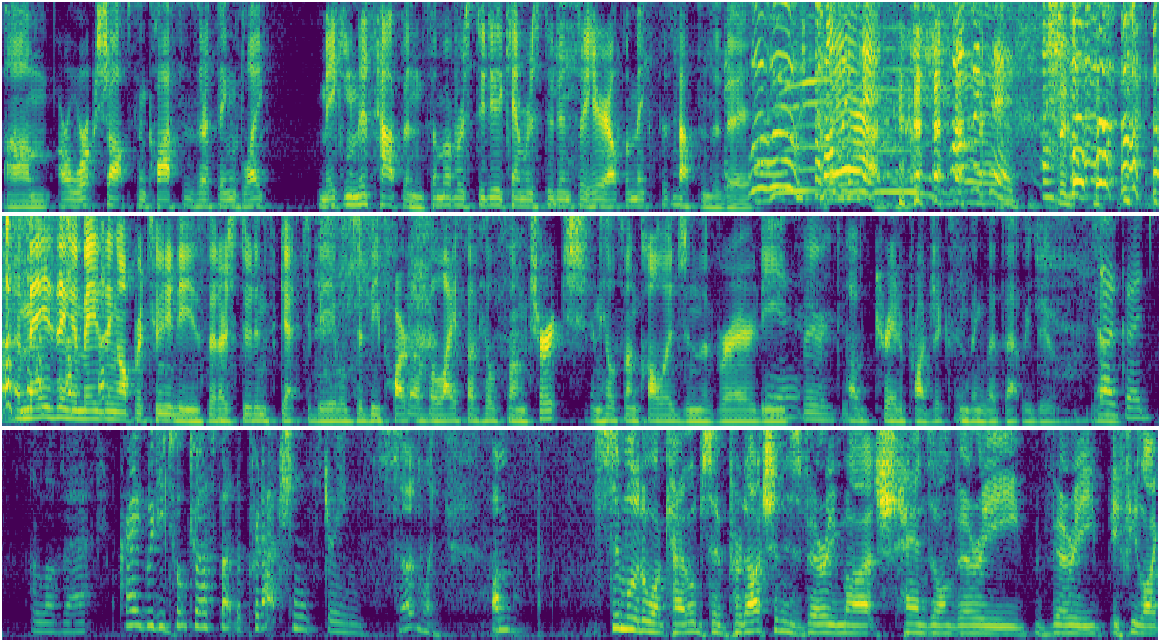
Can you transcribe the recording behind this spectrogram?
Um, our workshops and classes are things like making this happen. Some of our studio camera students are here helping make this happen today. Competent, competent. amazing, amazing opportunities that our students get to be able to be part of the life of Hillsong Church and Hillsong College and the variety Yeah. Of creative projects and things like that we do. So good. I love that. Craig, would you talk to us about the production stream? Certainly. Um, similar to what Caleb said, production is very much hands on, very, very, if you like,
